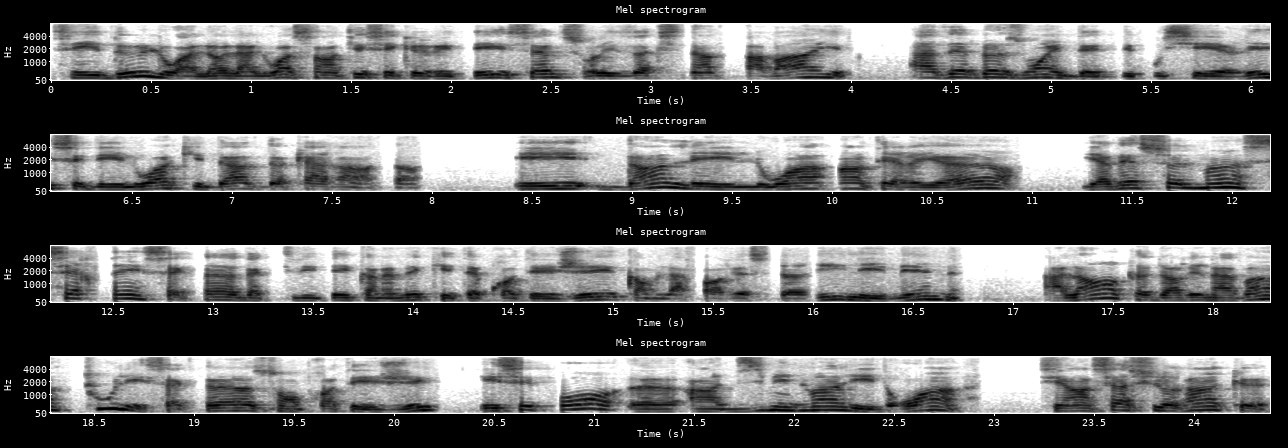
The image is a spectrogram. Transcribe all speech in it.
ces deux lois-là, la loi santé-sécurité et celle sur les accidents de travail, avaient besoin d'être dépoussiérées. C'est des lois qui datent de 40 ans. Et dans les lois antérieures, il y avait seulement certains secteurs d'activité économique qui étaient protégés, comme la foresterie, les mines, alors que dorénavant, tous les secteurs sont protégés. Et c'est pas euh, en diminuant les droits, c'est en s'assurant que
